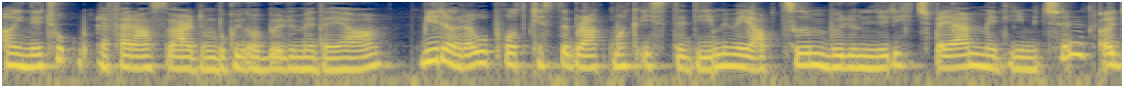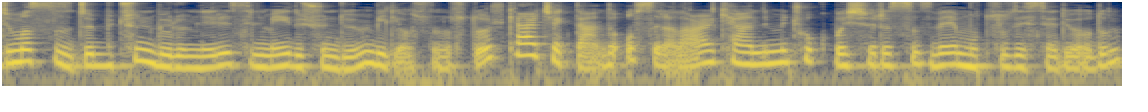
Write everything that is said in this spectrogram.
ay ne çok referans verdim bugün o bölüme de ya. Bir ara bu podcast'i bırakmak istediğimi ve yaptığım bölümleri hiç beğenmediğim için acımasızca bütün bölümleri silmeyi düşündüğümü biliyorsunuzdur. Gerçekten de o sıralar kendimi çok başarısız ve mutsuz hissediyordum.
